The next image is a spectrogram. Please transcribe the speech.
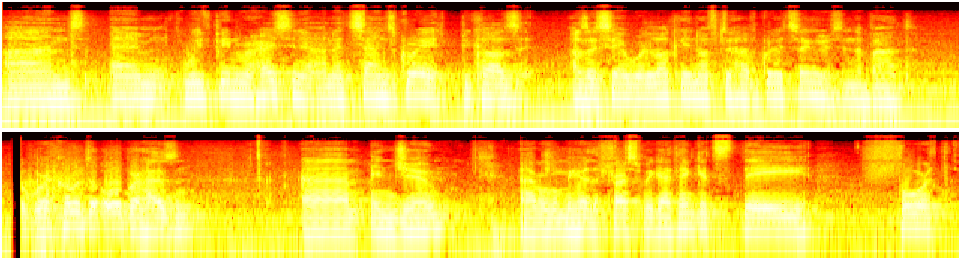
and um, we've been rehearsing it, and it sounds great because, as I say, we're lucky enough to have great singers in the band. We're coming to Oberhausen um, in June. Uh, we're going to be here the first week. I think it's the 4th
